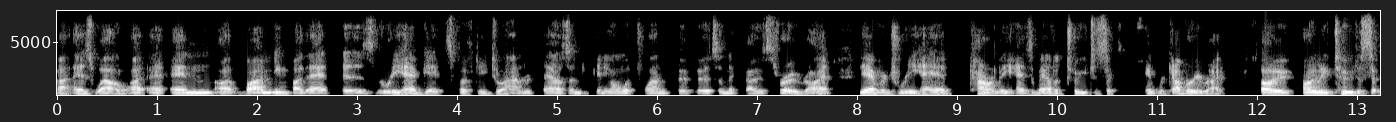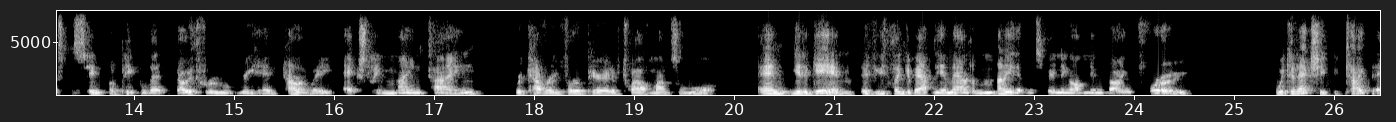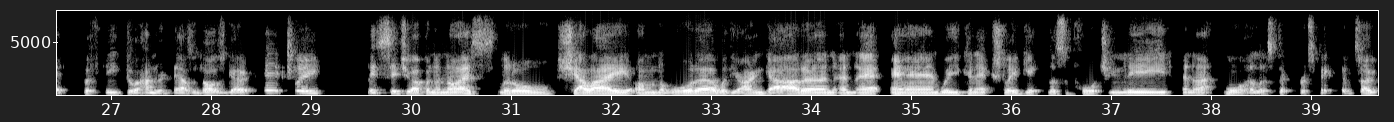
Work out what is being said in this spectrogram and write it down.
uh, as well. Uh, and uh, what I mean by that is the rehab gets 50 to 100,000 depending on which one per person that goes through, right? The average rehab currently has about a 2 to 6% recovery rate. So only 2 to 6% of people that go through rehab currently actually maintain recovery for a period of 12 months or more. And yet again, if you think about the amount of money that we're spending on them going through, we could actually take that fifty to hundred thousand dollars and go, actually, let's set you up in a nice little chalet on the water with your own garden and that, and where you can actually get the support you need in a more holistic perspective. So,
